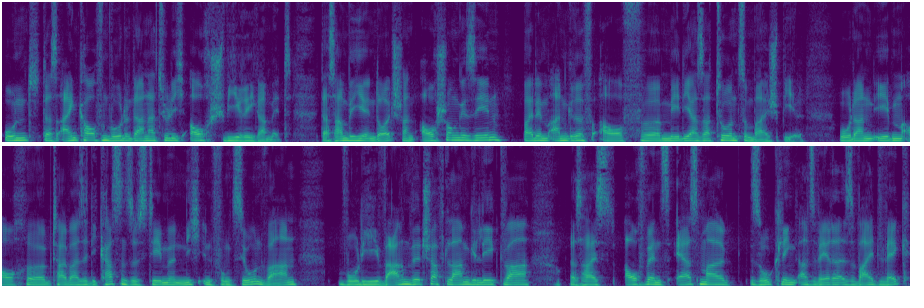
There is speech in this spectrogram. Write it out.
und das Einkaufen wurde da natürlich auch schwieriger mit. Das haben wir hier in Deutschland auch schon gesehen bei dem Angriff auf äh, Media Saturn zum Beispiel, wo dann eben auch äh, teilweise die Kassensysteme nicht in Funktion waren, wo die Warenwirtschaft lahmgelegt war. Das heißt, auch wenn es erstmal so klingt, als wäre es weit weg,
